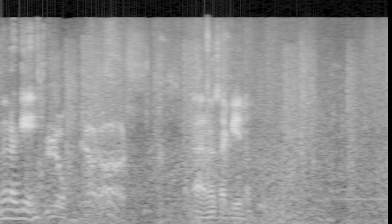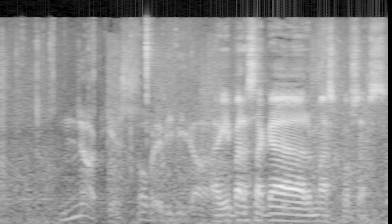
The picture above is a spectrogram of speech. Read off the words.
No era aquí. Ah, no es aquí, ¿no? Nadie sobrevivirá. Aquí para sacar más cosas.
